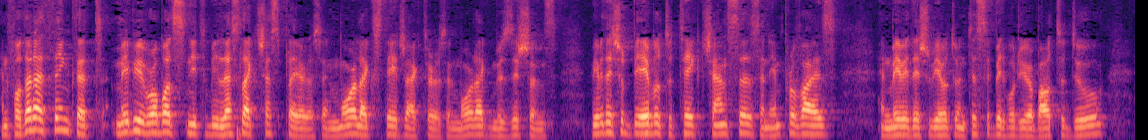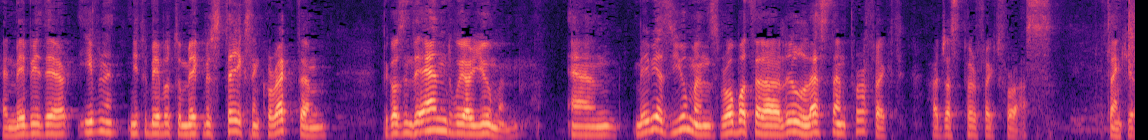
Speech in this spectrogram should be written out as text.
And for that, I think that maybe robots need to be less like chess players and more like stage actors and more like musicians. Maybe they should be able to take chances and improvise, and maybe they should be able to anticipate what you're about to do, and maybe they even need to be able to make mistakes and correct them, because in the end, we are human. And maybe as humans, robots that are a little less than perfect are just perfect for us. Thank you.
